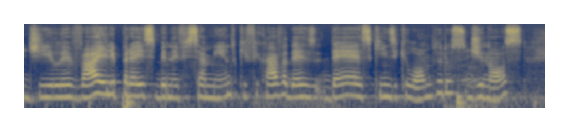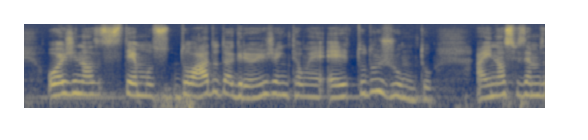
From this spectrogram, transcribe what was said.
de levar ele para esse beneficiamento, que ficava 10, 10 15 quilômetros de nós. Hoje nós temos do lado da granja, então é, é tudo junto. Aí nós fizemos,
